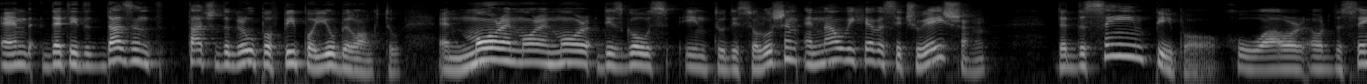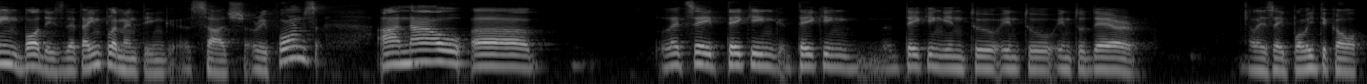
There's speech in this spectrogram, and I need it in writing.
and that it doesn't touch the group of people you belong to. And more and more and more this goes into dissolution and now we have a situation that the same people who are or the same bodies that are implementing such reforms are now uh, let's say taking taking taking into into into their let's say political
